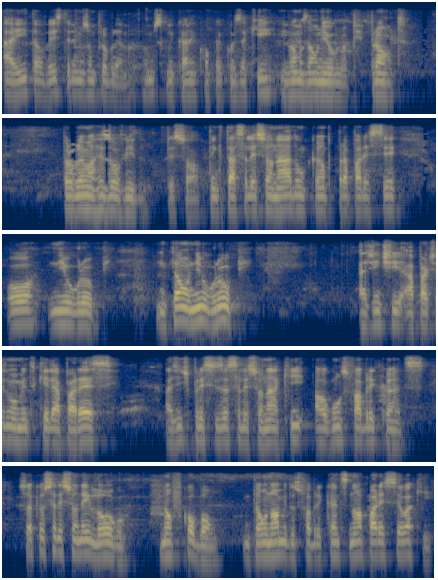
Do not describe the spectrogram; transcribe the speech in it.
aí talvez teremos um problema. Vamos clicar em qualquer coisa aqui e vamos dar um new group. Pronto. Problema resolvido, pessoal. Tem que estar selecionado um campo para aparecer o new group. Então, o new group, a gente, a partir do momento que ele aparece, a gente precisa selecionar aqui alguns fabricantes. Só que eu selecionei logo, não ficou bom. Então o nome dos fabricantes não apareceu aqui.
